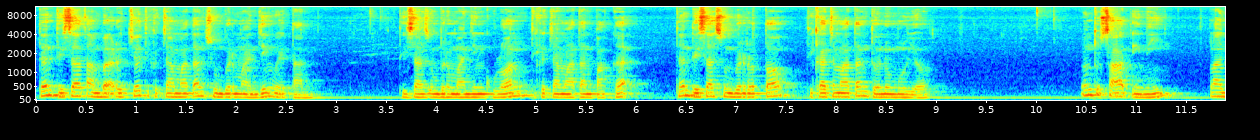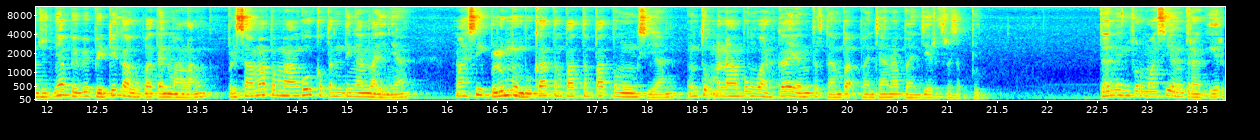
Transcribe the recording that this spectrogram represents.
dan Desa Tambak Rejo di Kecamatan Sumber Manjing Wetan, Desa Sumber Manjing Kulon di Kecamatan Pagak, dan Desa Sumber Reto di Kecamatan Donomulyo. Untuk saat ini, lanjutnya BPBD Kabupaten Malang bersama pemangku kepentingan lainnya masih belum membuka tempat-tempat pengungsian untuk menampung warga yang terdampak bencana banjir tersebut. Dan informasi yang terakhir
